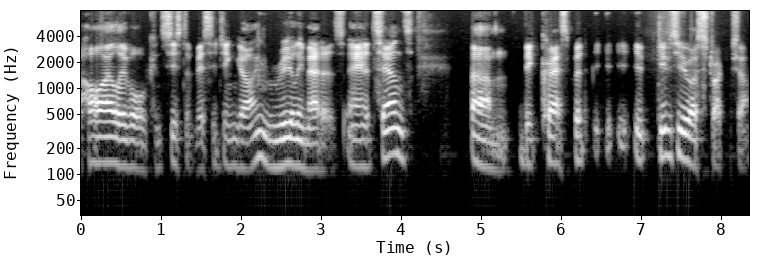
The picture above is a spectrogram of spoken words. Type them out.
high level, consistent messaging going really matters. And it sounds um, a bit crass, but it, it, gives you a structure.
